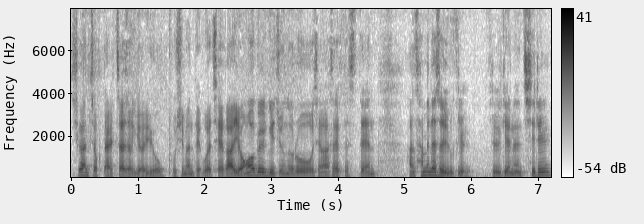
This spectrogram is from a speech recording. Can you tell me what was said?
시간적 날짜적 여유 보시면 되고요. 제가 영업일 기준으로 제가 생각했을 땐 한 3일에서 6일, 길게는 7일,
